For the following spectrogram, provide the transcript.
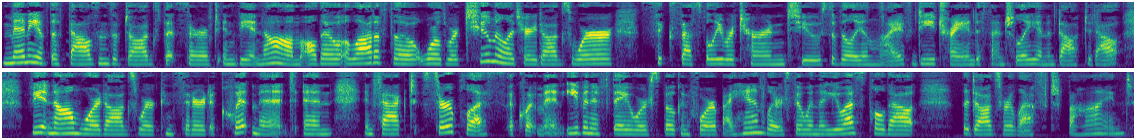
many of the thousands of dogs that served in Vietnam, although a lot of the World War II military dogs were successfully returned to civilian life, detrained essentially, and adopted out. Vietnam war dogs were considered equipment and, in fact, surplus equipment, even if they were spoken for by handlers. So when the U.S. pulled out, the dogs were left behind.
